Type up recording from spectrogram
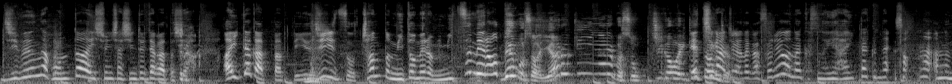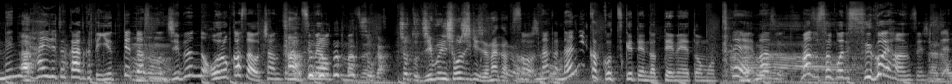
自分が本当は一緒に写真撮りたかったし会いたかったっていう事実をちゃんと認めろ見つめろって。でもさやる気になればそっち側行けたんじゃ違う違う。んだからそれをなんかそのいや会いたくないそんなあの目に入るとかとかって言ってたうんうんその自分の愚かさをちゃんと見つめろってまずそうかちょっと自分に正直じゃなかったそうなんか何かっこつけてんだてめえと思ってまずまずそこですごい反省して。ね。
